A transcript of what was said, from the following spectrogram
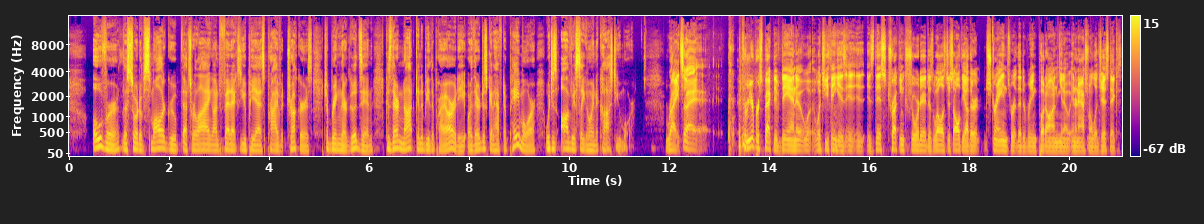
over the sort of smaller group that's relying on FedEx, UPS, private truckers to bring their goods in because they're not going to be the priority or they're just going to have to pay more, which is obviously going to cost you more. Right. So, I, from your perspective, Dan, uh, what you think is, is, is this trucking shortage, as well as just all the other strains that are being put on, you know, international logistics,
